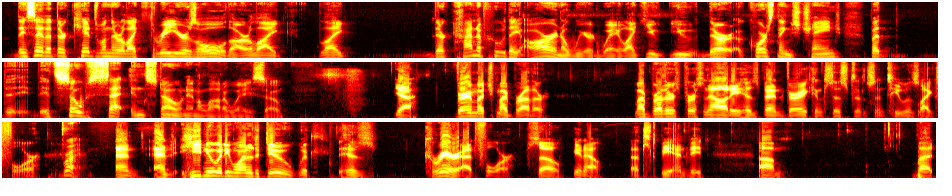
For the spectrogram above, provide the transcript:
they say that their kids when they're like three years old are like like they're kind of who they are in a weird way. Like you you there of course things change, but th- it's so set in stone in a lot of ways. So Yeah, very much my brother. My brother's personality has been very consistent since he was like four, right. and and he knew what he wanted to do with his career at four. So you know that's to be envied. Um, but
